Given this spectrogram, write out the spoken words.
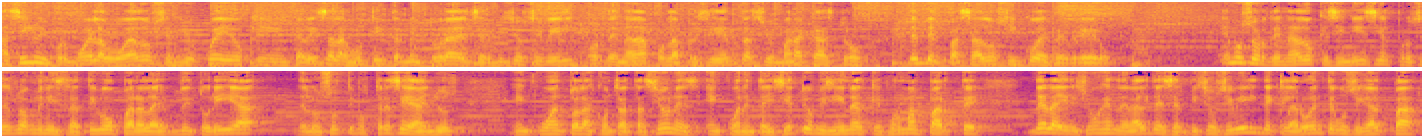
Así lo informó el abogado Sergio Cuello, quien encabeza la Junta Interventora del Servicio Civil ordenada por la presidenta Xiomara Castro desde el pasado 5 de febrero. Hemos ordenado que se inicie el proceso administrativo para la auditoría de los últimos 13 años en cuanto a las contrataciones en 47 oficinas que forman parte de la Dirección General de Servicio Civil, declaró en Tegucigalpa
